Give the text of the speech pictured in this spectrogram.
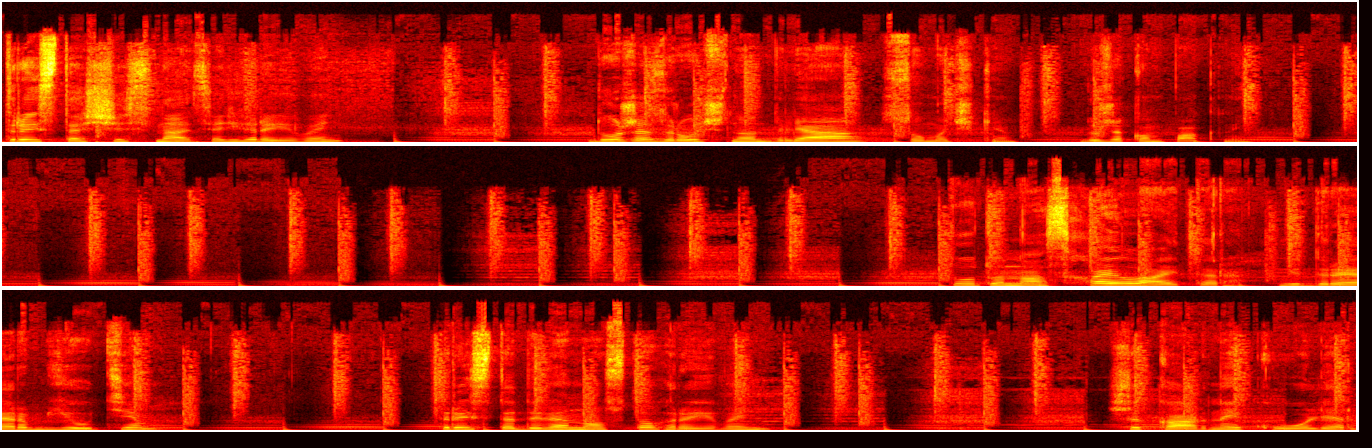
316 гривень. Дуже зручно для сумочки, дуже компактний. Тут у нас хайлайтер від Rare Beauty 390 гривень. Шикарний колір.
